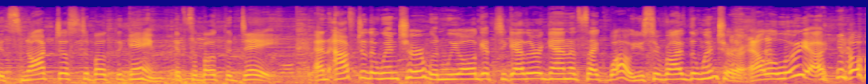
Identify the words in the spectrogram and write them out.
It's not just about the game, it's about the day. And after the winter, when we all get together again, it's like, wow, you survived the winter. Hallelujah. You know?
